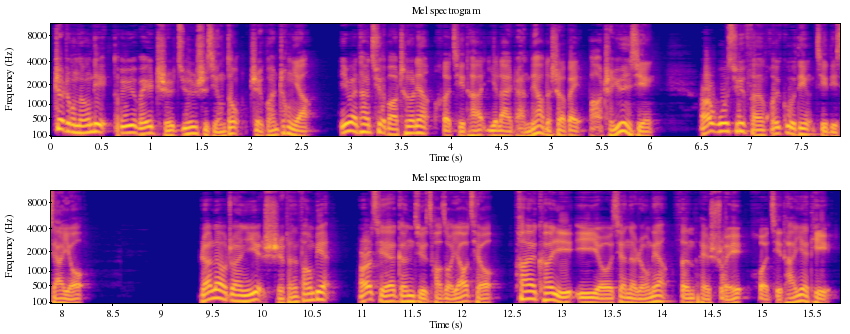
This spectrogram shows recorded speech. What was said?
这种能力对于维持军事行动至关重要，因为它确保车辆和其他依赖燃料的设备保持运行，而无需返回固定基地加油。燃料转移十分方便，而且根据操作要求，它还可以以有限的容量分配水或其他液体。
